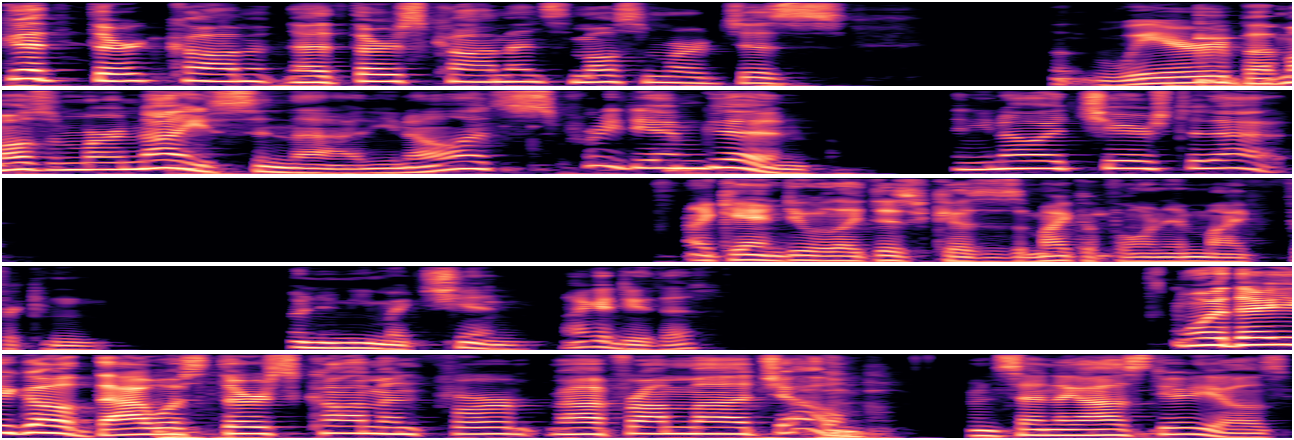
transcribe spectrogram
good third comment, uh, thirst comments. Most of them are just weird, but most of them are nice in that. You know, it's pretty damn good. And you know what? Cheers to that. I can't do it like this because there's a microphone in my freaking underneath my chin. I can do this. Well, there you go. That was thirst comment for uh, from uh, Joe from Santagato Studios.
